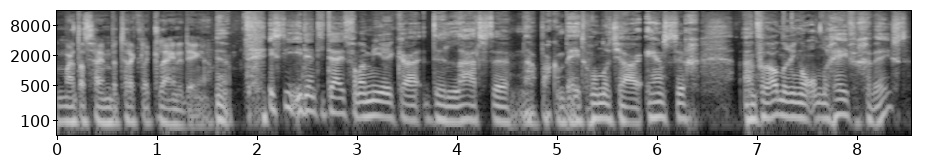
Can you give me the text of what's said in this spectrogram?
maar dat zijn betrekkelijk kleine dingen. Ja. Is die identiteit van Amerika de laatste, nou pak een beet, 100 jaar ernstig aan veranderingen onderhevig geweest?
